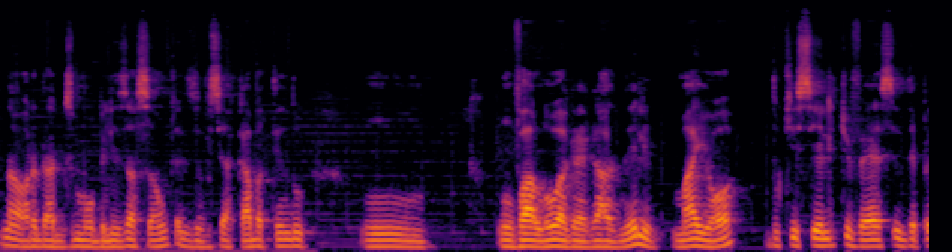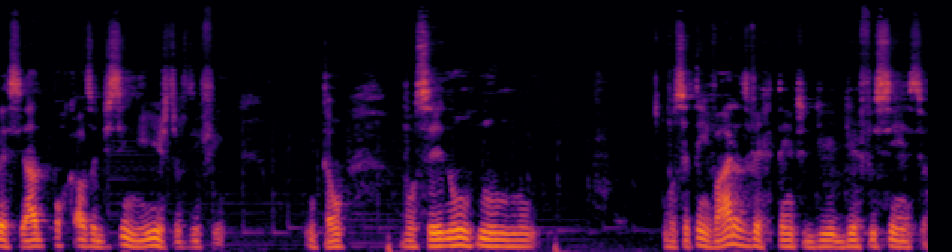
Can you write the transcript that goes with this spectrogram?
na hora da desmobilização, quer dizer, você acaba tendo um, um valor agregado nele maior do que se ele tivesse depreciado por causa de sinistros, enfim. Então, você não, não, você tem várias vertentes de, de eficiência,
